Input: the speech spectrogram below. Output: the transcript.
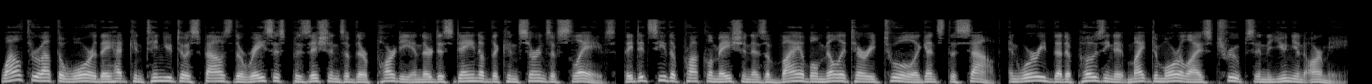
While throughout the war they had continued to espouse the racist positions of their party and their disdain of the concerns of slaves, they did see the proclamation as a viable military tool against the South, and worried that opposing it might demoralize troops in the Union Army.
